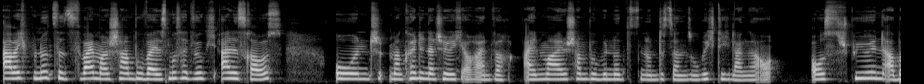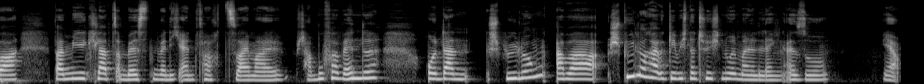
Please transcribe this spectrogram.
aber ich benutze zweimal Shampoo, weil es muss halt wirklich alles raus. Und man könnte natürlich auch einfach einmal Shampoo benutzen und das dann so richtig lange ausspülen. Aber bei mir klappt es am besten, wenn ich einfach zweimal Shampoo verwende und dann Spülung. Aber Spülung gebe ich natürlich nur in meine Längen. Also ja,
